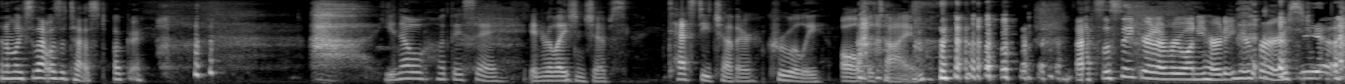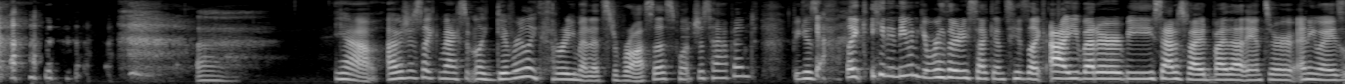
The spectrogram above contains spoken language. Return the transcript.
And I'm like, "So that was a test." Okay. you know what they say in relationships test each other cruelly all the time. That's the secret, everyone. You heard it here first. yeah. Uh, Yeah, I was just like, Maxim, like, give her like three minutes to process what just happened because, Yeah. like, he didn't even give her 30 seconds. He's like, ah, you better be satisfied by that answer. Anyways,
